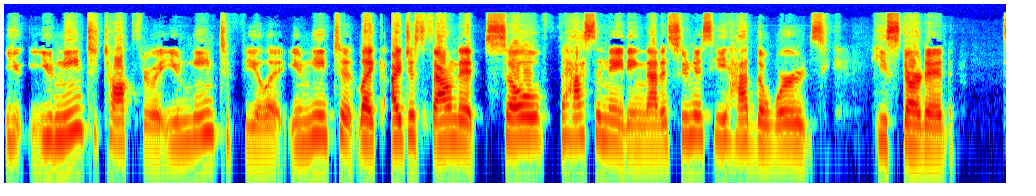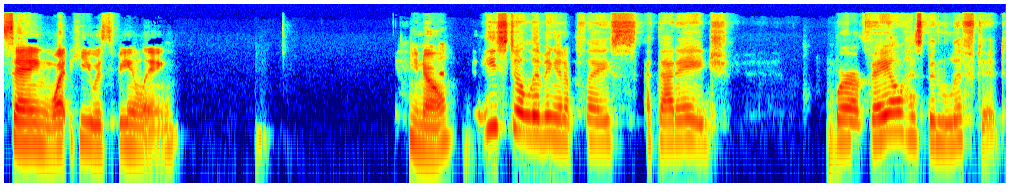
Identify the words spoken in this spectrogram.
you you need to talk through it you need to feel it you need to like i just found it so fascinating that as soon as he had the words he started saying what he was feeling you know He's still living in a place at that age where a veil has been lifted.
